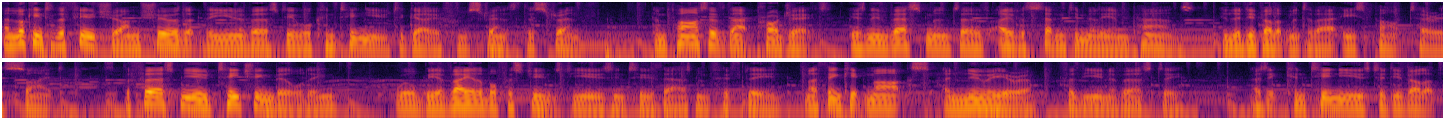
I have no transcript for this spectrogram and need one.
And looking to the future, I'm sure that the university will continue to go from strength to strength. And part of that project is an investment of over £70 million in the development of our East Park Terrace site. The first new teaching building will be available for students to use in 2015. And I think it marks a new era for the university as it continues to develop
